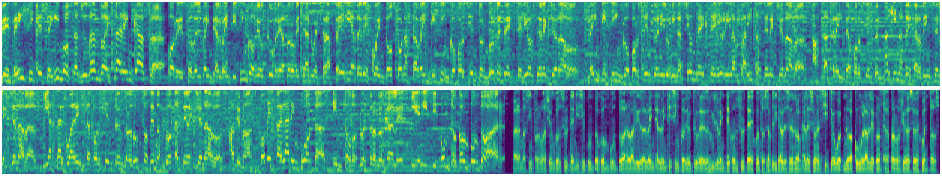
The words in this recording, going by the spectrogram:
Desde Easy te seguimos ayudando a estar en casa. Por eso, del 20 al 25 de octubre, aprovecha nuestra feria de descuentos con hasta 25% en muebles de exterior seleccionados, 25% en iluminación de exterior y lamparitas seleccionadas, hasta 30% en máquinas de jardín seleccionadas y hasta 40% en productos de mascotas seleccionados. Además, podés pagar en cuotas en todos nuestros locales y en easy.com.ar. Para más información, consulta en easy.com.ar, válido del 20 al 25 de octubre de 2020. Consulta descuentos aplicables en locales o en el sitio web no acumulable con otras promociones o descuentos.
